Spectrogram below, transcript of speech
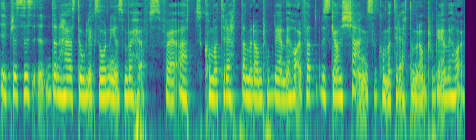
i precis den här storleksordningen som behövs för att komma till rätta med de problem vi har. För att vi ska ha en chans att komma till rätta med de problem vi har.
